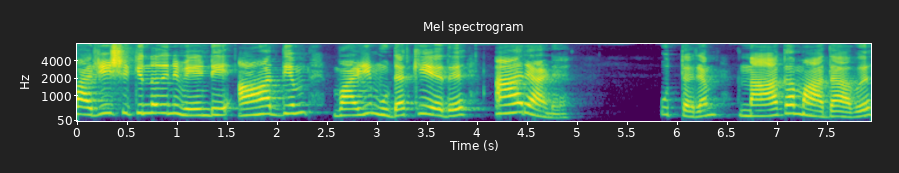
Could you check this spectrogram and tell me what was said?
പരീക്ഷിക്കുന്നതിന് വേണ്ടി ആദ്യം വഴിമുടക്കിയത് ആരാണ്? ഉത്തരം നാഗമാതാവ്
